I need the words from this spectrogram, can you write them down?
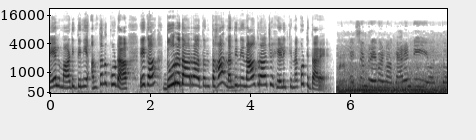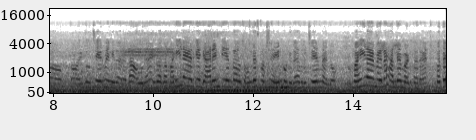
ಮೇಲ್ ಮಾಡಿದ್ದೀನಿ ಅಂತನೂ ಕೂಡ ಈಗ ದೂರದಾರ ಆದಂತಹ ನಂದಿನಿ ನಾಗರಾಜು ಹೇಳಿಕೆಯನ್ನ ಕೊಟ್ಟಿದ್ದಾರೆ. ಎಚ್ ರೇವಣ್ಣ ಗ್ಯಾರಂಟಿ ಚೇರ್ಮನ್ ಇದಾರಲ್ಲ ಅವರೇ, ಇವಾಗ ಮಹಿಳೆಯರಿಗೆ ಗ್ಯಾರಂಟಿ ಅಂತ ಕಾಂಗ್ರೆಸ್ ಪಕ್ಷ ಏನ್ ಕೊಟ್ಟಿದೆ ಅದ್ರ ಚೇರ್ಮನ್ ಮಹಿಳೆಯ ಮೇಲೆ ಹಲ್ಲೆ ಮಾಡ್ತಾರೆ, ಮತ್ತೆ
